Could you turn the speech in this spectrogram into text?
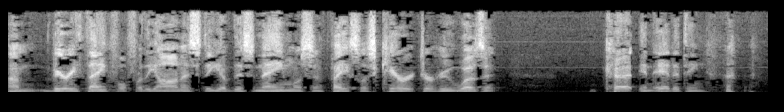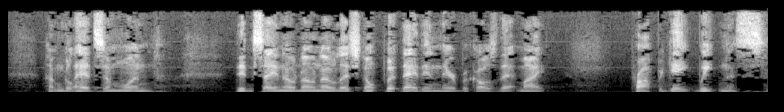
I'm very thankful for the honesty of this nameless and faceless character who wasn't cut in editing. I'm glad someone didn't say, no, no, no, let's don't put that in there because that might propagate weakness.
